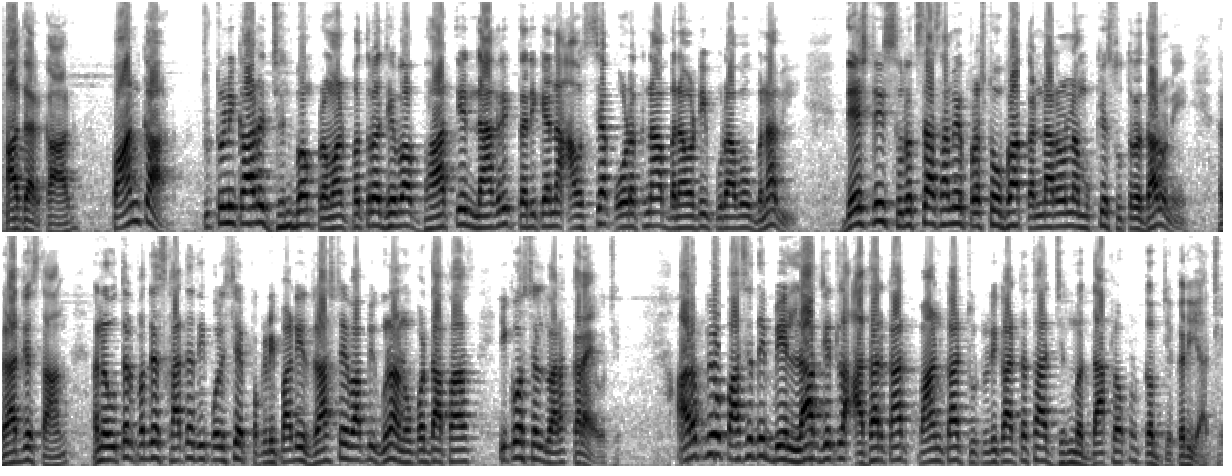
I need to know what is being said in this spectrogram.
આધાર કાર્ડ, પાન કાર્ડ, ચૂંટણી કાર્ડ જન્મ પ્રમાણપત્ર જેવા ભારતીય નાગરિક તરીકેના આવશ્યક ઓળખના બનાવટી પુરાવો બનાવી દેશની સુરક્ષા સામે પ્રશ્નો ઊભા કરનારાઓના મુખ્ય સૂત્રધારોને રાજસ્થાન અને ઉત્તર પ્રદેશ ખાતેથી પોલીસે પકડી પાડી રાષ્ટ્રવ્યાપી ગુનાનો પર્દાફાશ ઇકોસેલ દ્વારા કરાયો છે. આરોપીઓ પાસેથી બે લાખ જેટલા આધાર કાર્ડ, પાન કાર્ડ, ચૂંટણી કાર્ડ તથા જન્મ દાખલો પણ કબજે કર્યા છે.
